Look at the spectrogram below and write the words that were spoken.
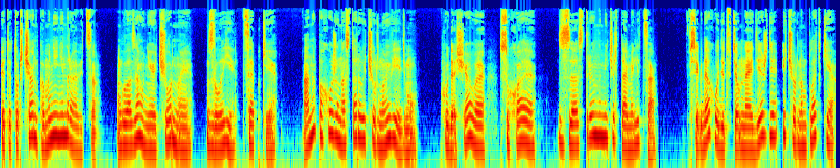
Эта турчанка мне не нравится. Глаза у нее черные, Злые, цепкие. Она похожа на старую черную ведьму. Худощавая, сухая, с заостренными чертами лица. Всегда ходит в темной одежде и черном платке.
